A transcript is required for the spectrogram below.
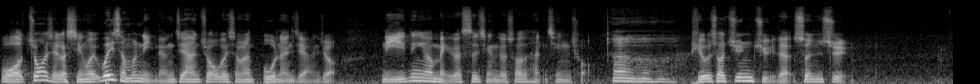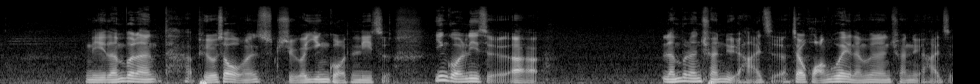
我做这个行为，为什么你能这样做？为什么不能这样做？你一定要每个事情都说得很清楚。嗯嗯嗯比如说君主的顺序，你能不能？他比如说我们举个英国的例子，英国的例子呃，能不能选女孩子？就皇位能不能选女孩子？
